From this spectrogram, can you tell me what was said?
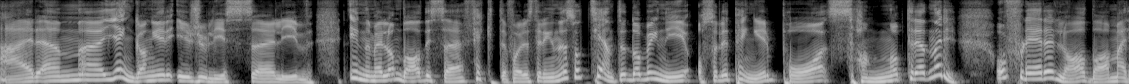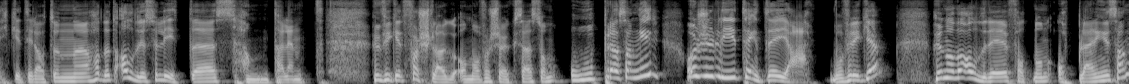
er en eh, gjenganger i Julies eh, liv. Innimellom da disse fekteforestillingene så tjente Daubigny også litt penger på sangopptredener, og flere la da merke til at hun hadde et aldri så lite sangtalent. Hun fikk et forslag om å forsøke seg som operasanger, og Julie tenkte ja, Hvorfor ikke? Hun hadde aldri fått noen opplæring i sang,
